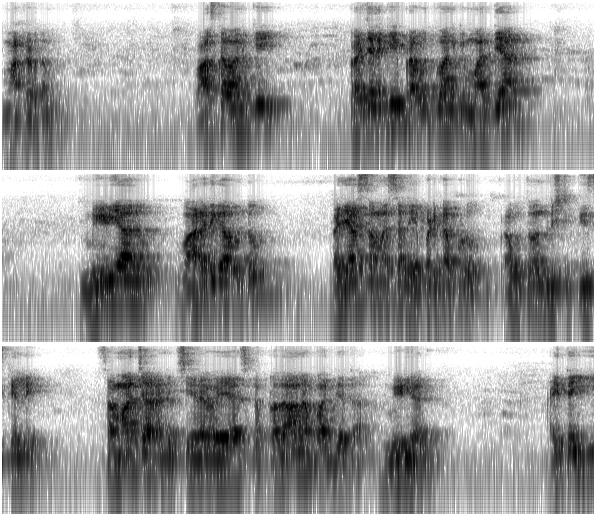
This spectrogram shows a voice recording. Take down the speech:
మాట్లాడదాం. వాస్తవానికి ప్రజలకి ప్రభుత్వానికి మధ్య మీడియాలు వారధిగా ఉంటూ ప్రజా సమస్యలు ఎప్పటికప్పుడు ప్రభుత్వం దృష్టికి తీసుకెళ్ళి సమాచారాన్ని చేరవేయాల్సిన ప్రధాన బాధ్యత మీడియాది. అయితే ఈ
